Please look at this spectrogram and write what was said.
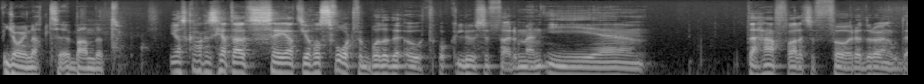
joinat bandet. Jag ska faktiskt heta, säga att jag har svårt för både The Oath och Lucifer, men i eh, det här fallet så föredrar jag nog The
